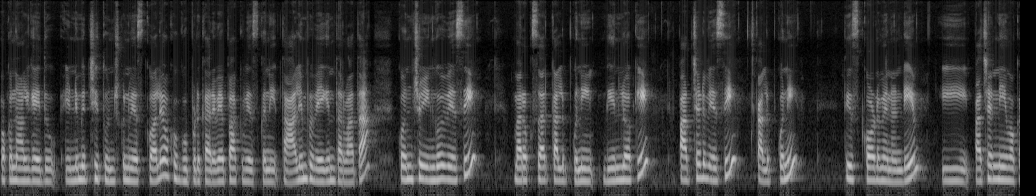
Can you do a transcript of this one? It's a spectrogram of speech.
ఒక నాలుగైదు ఎండుమిర్చి తుంచుకుని వేసుకోవాలి. ఒక గుప్పుడు కరివేపాకు వేసుకొని తాలింపు వేగిన తర్వాత కొంచెం ఇంగువ వేసి మరొకసారి కలుపుకొని దీనిలోకి పచ్చడి వేసి కలుపుకొని తీసుకోవడమేనండి. ఈ పచ్చడిని ఒక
